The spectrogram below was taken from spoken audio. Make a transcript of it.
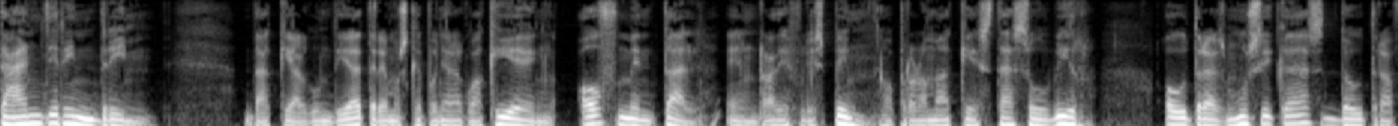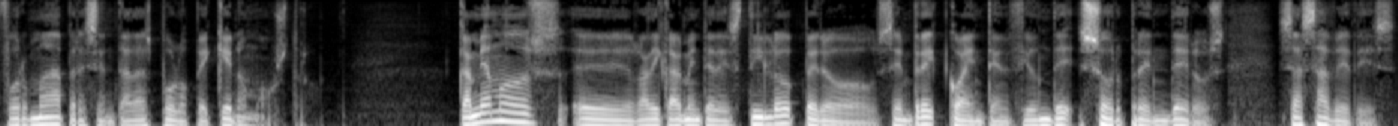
Tangerine Dream da que algún día teremos que poñer algo aquí en Off Mental, en Radio Flispin, o programa que está a subir outras músicas doutra forma presentadas polo pequeno monstro. Cambiamos eh, radicalmente de estilo, pero sempre coa intención de sorprenderos. Xa sabedes,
